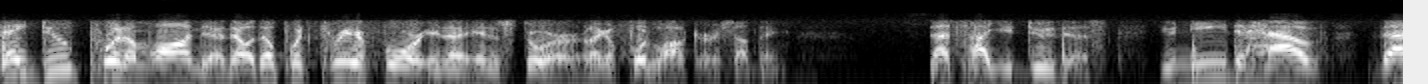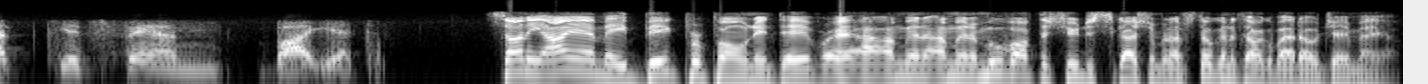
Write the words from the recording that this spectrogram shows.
they do put them on there. They'll they'll put three or four in a in a store, like a Foot Locker or something. That's how you do this. You need to have that kid's fan by it. Sonny, I am a big proponent, Dave. I'm going to I'm gonna move off the shoe discussion, but I'm still going to talk about O.J. Mayo.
